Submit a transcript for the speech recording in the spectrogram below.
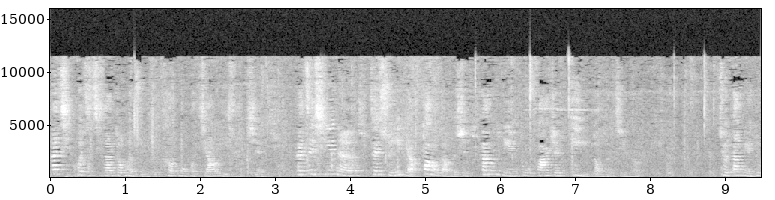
那其或者其他综合损益的科目或交易产生，那这些呢，在损益表报道的是当年度发生异动的金额，就当年度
